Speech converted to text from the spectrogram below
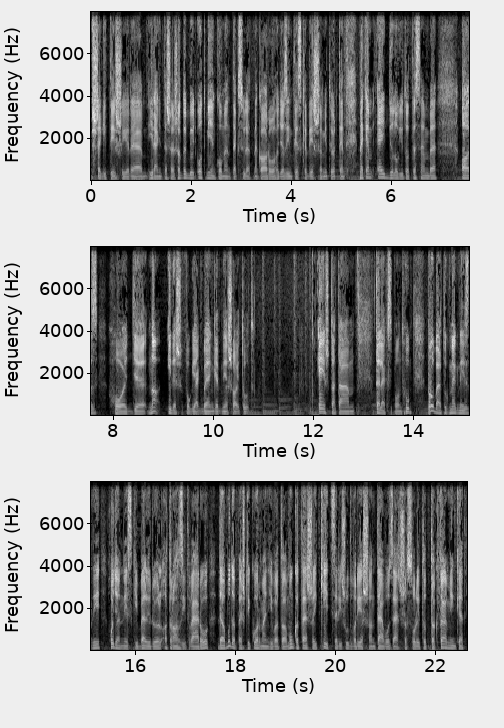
segítésére, irányítására, stb., hogy ott milyen kommentek születnek arról, hogy az intézkedéssel mi történt. Nekem egy dolog jutott eszembe, az, hogy na, ide se fogják beengedni a sajtót és tatám, telex.hu. Próbáltuk megnézni, hogyan néz ki belülről a tranzitváró, de a budapesti kormányhivatal munkatársai kétszer is udvariasan távozásra szólítottak fel minket,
